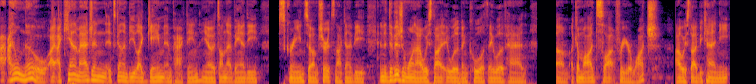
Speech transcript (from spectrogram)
I, I don't know. I, I can't imagine it's gonna be like game impacting. You know, it's on that vanity screen, so I'm sure it's not going to be. In the Division One, I, always thought it would have been cool if they would have had um, like a mod slot for your watch. I always thought it'd be kind of neat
